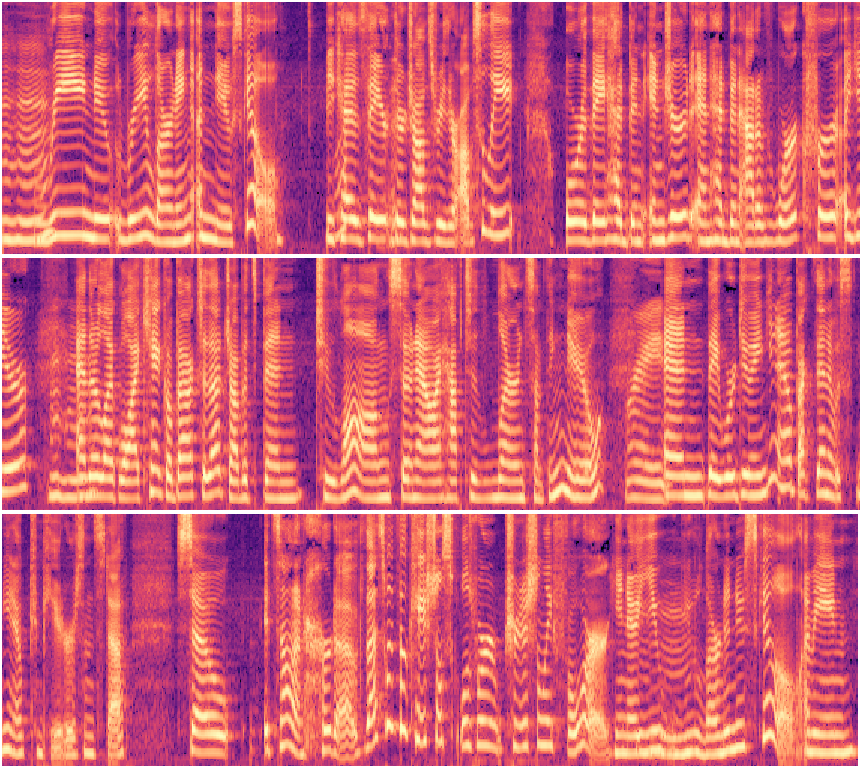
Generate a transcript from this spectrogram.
Mm-hmm. renew relearning a new skill because they their jobs were either obsolete or they had been injured and had been out of work for a year. Mm-hmm. And they're like well i can't go back to that job. It's been too long. So now i have to learn something new. Right. and they were doing you know back then it was you know computers and stuff. So it's not unheard of. That's what vocational schools were traditionally for. You know you mm-hmm. you learn a new skill. I mean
